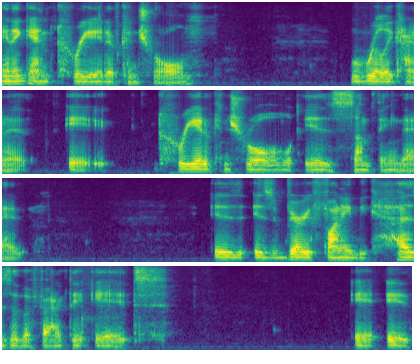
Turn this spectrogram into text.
and again, creative control really kind of creative control is something that is is very funny because of the fact that it it it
